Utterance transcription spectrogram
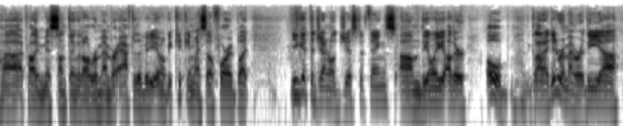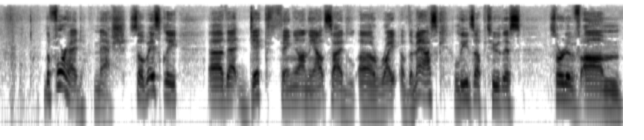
Uh, I probably missed something that I'll remember after the video and I'll be kicking myself for it, but you get the general gist of things. Um, the only other, oh, glad I did remember, the, uh, the forehead mesh. So basically, uh, that dick thing on the outside uh, right of the mask leads up to this sort of um,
